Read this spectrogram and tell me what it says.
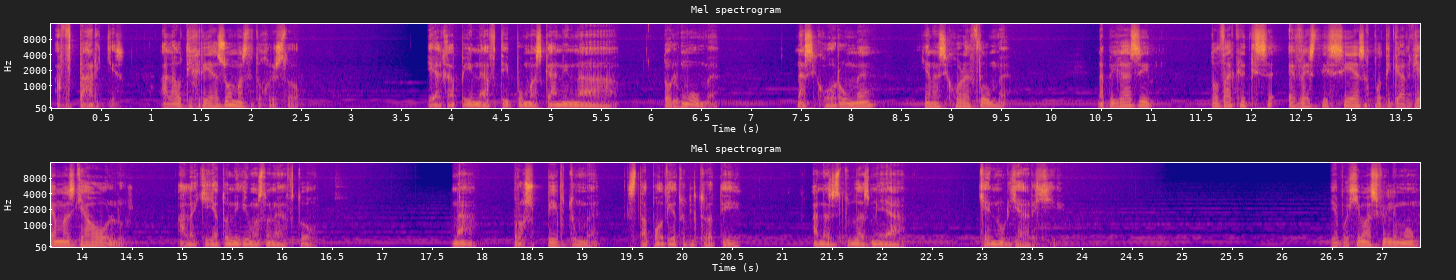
αυτάρκες, αλλά ότι χρειαζόμαστε τον Χριστό. Η αγάπη είναι αυτή που μας κάνει να τολμούμε, να συγχωρούμε για να συγχωρεθούμε, να πηγάζει το δάκρυ της ευαισθησίας από την καρδιά μας για όλους, αλλά και για τον ίδιο μας τον εαυτό. Να προσπίπτουμε στα πόδια του λυτρωτή αναζητώντας μια καινούρια αρχή. Η εποχή μας φίλοι μου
